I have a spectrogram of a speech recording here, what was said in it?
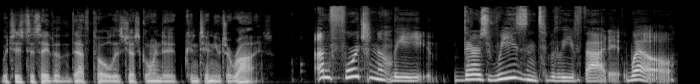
Which is to say that the death toll is just going to continue to rise. Unfortunately, there's reason to believe that it will.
